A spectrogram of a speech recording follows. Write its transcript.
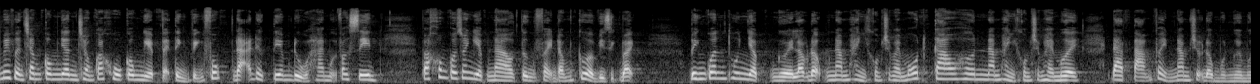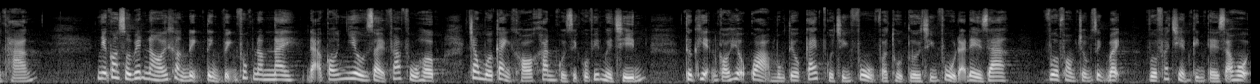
90% công nhân trong các khu công nghiệp tại tỉnh Vĩnh Phúc đã được tiêm đủ hai mũi vaccine và không có doanh nghiệp nào từng phải đóng cửa vì dịch bệnh. Bình quân thu nhập người lao động năm 2021 cao hơn năm 2020, đạt 8,5 triệu đồng một người một tháng. Những con số biết nói khẳng định tỉnh Vĩnh Phúc năm nay đã có nhiều giải pháp phù hợp trong bối cảnh khó khăn của dịch Covid-19, thực hiện có hiệu quả mục tiêu kép của chính phủ và Thủ tướng Chính phủ đã đề ra, vừa phòng chống dịch bệnh, vừa phát triển kinh tế xã hội.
